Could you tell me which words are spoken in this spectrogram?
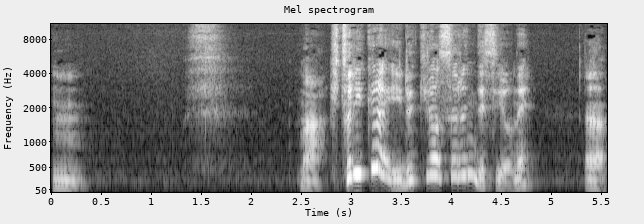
うん。まあ一人くらいいる気はするんですよね。うん。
